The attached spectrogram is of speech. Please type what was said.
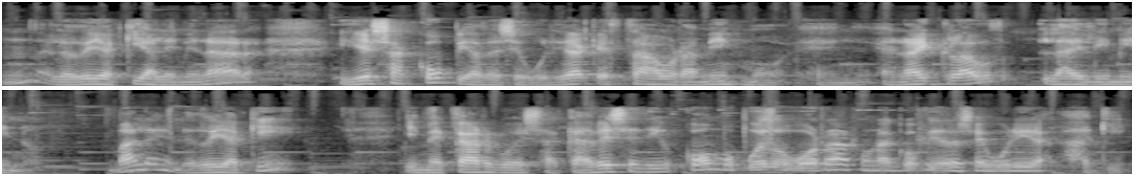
Le doy aquí a eliminar y esa copia de seguridad que está ahora mismo en, en iCloud la elimino. ¿Vale? Le doy aquí y me cargo esa. Cada vez digo, ¿cómo puedo borrar una copia de seguridad? Aquí.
